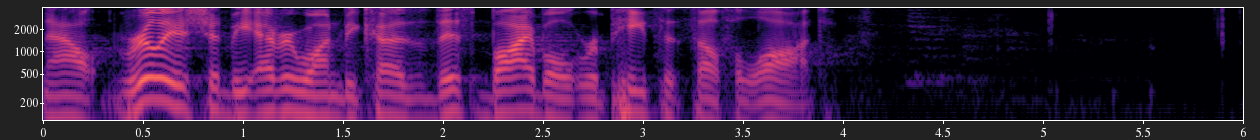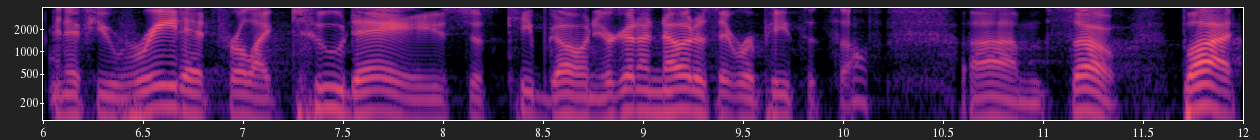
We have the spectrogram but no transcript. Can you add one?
Now, really, it should be everyone because this Bible repeats itself a lot. And if you read it for like two days, just keep going, you're going to notice it repeats itself. Um, so, but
